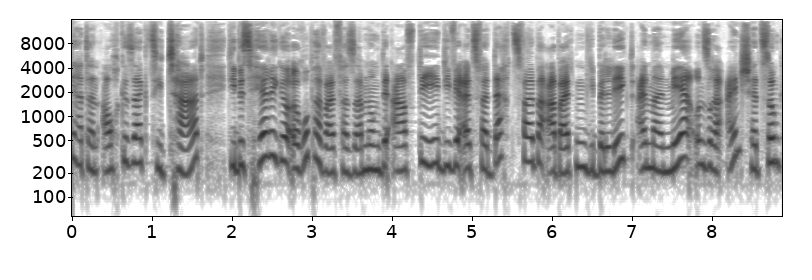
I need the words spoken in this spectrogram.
er hat dann auch gesagt, Zitat, die bisherige Europawahlversammlung der AfD, die wir als Verdachtsfall bearbeiten, die belegt einmal mehr unsere Einschätzung,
